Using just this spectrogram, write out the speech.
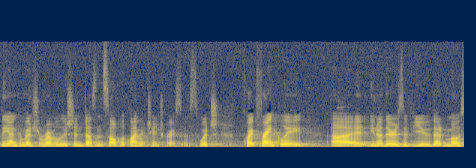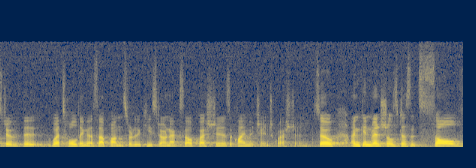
the unconventional revolution doesn't solve the climate change crisis, which quite frankly, uh, you know, there's a view that most of the, what's holding us up on sort of the Keystone XL question is a climate change question. So unconventionals doesn't solve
